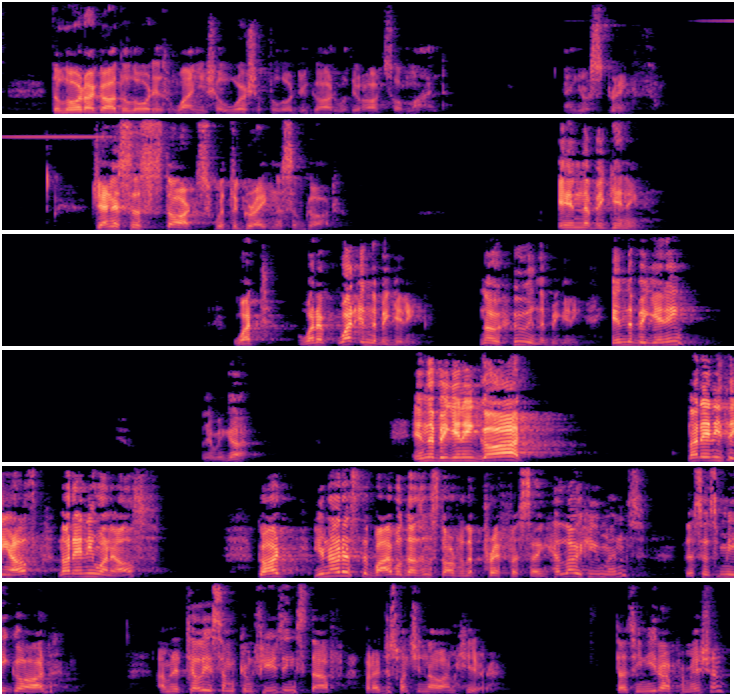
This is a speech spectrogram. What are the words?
The Lord our God, the Lord is one. You shall worship the Lord your God with your heart, soul, mind, and your strength. Genesis starts with the greatness of God. In the beginning. What, what, what in the beginning? No, who in the beginning? In the beginning? There we go. In the beginning, God. Not anything else, not anyone else. God, you notice the Bible doesn't start with a preface saying, Hello, humans, this is me, God. I'm going to tell you some confusing stuff, but I just want you to know I'm here. Does he need our permission?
